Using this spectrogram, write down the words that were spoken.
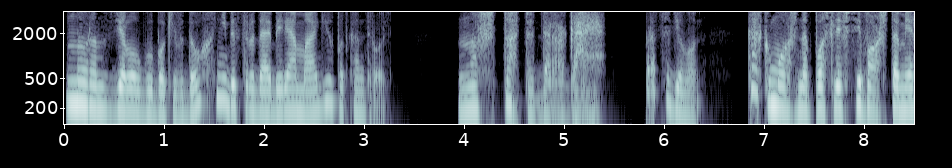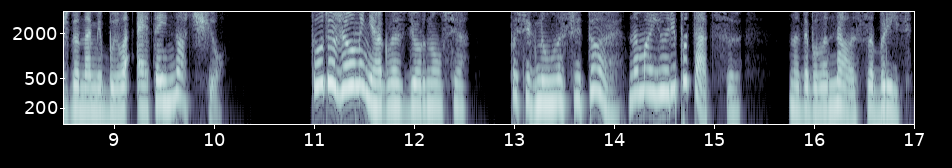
Норан сделал глубокий вдох, не без труда беря магию под контроль. «Ну что ты, дорогая?» — процедил он. «Как можно после всего, что между нами было этой ночью?» Тут уже у меня глаз дернулся. Посягнул на святое, на мою репутацию. Надо было налысо брить,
